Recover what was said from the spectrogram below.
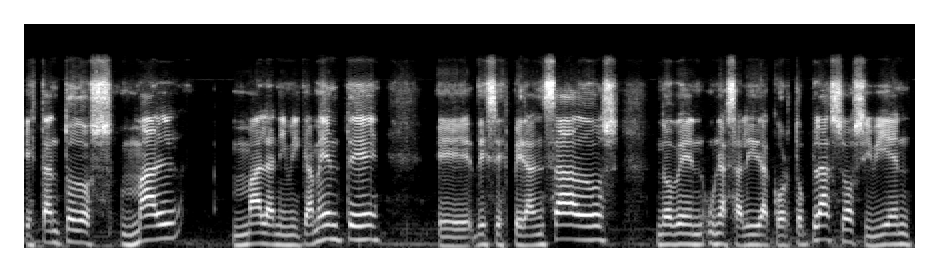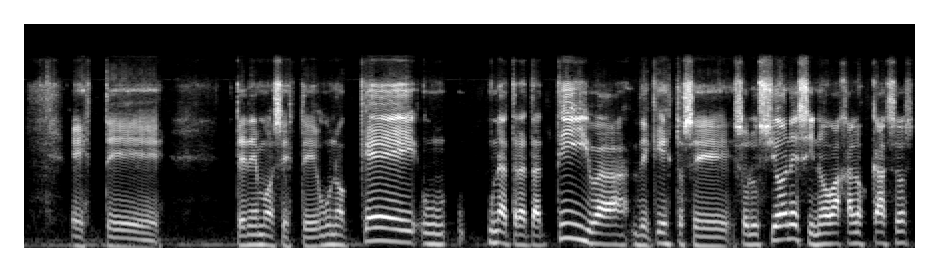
están todos mal, mal anímicamente, eh, desesperanzados, no ven una salida a corto plazo, si bien este, tenemos este, un ok, una tratativa de que esto se solucione, si no bajan los casos,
